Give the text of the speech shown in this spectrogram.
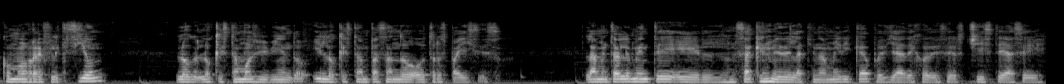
como reflexión lo, lo, que estamos viviendo y lo que están pasando otros países lamentablemente el sáquenme de Latinoamérica pues ya dejó de ser chiste hace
